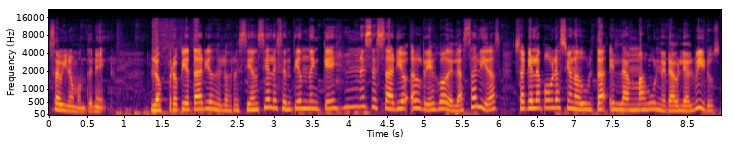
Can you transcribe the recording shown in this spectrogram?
Sabino Montenegro. Los propietarios de los residenciales entienden que es necesario el riesgo de las salidas, ya que la población adulta es la más vulnerable al virus.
